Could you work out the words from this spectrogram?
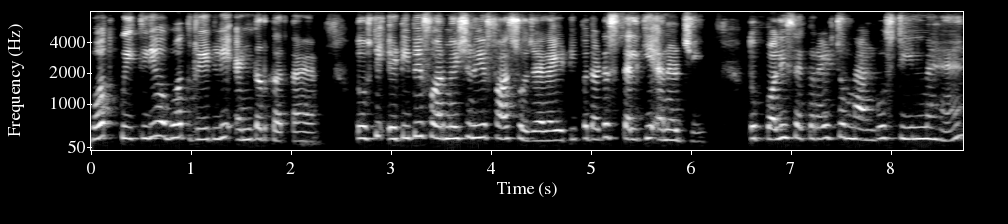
बहुत क्विकली और बहुत रेडली एंटर करता है। तो उसकी एटीपी फॉर्मेशन ये फास्ट हो जाएगा एटीपी दैट इज़ सेल की एनर्जी तो पॉलीसेक्राइड जो मैंगोस्टीन में है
